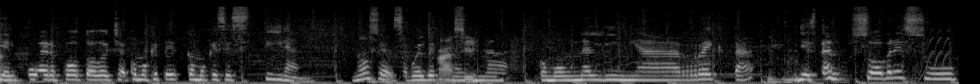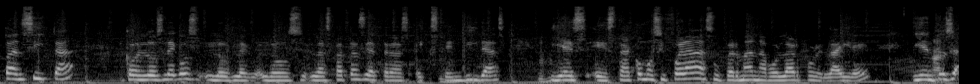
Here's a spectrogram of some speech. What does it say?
y el cuerpo todo hecho, como que, te, como que se estiran, ¿no? Se, se vuelve ah, como, una, como una línea recta y están sobre su pancita con los legos, los, los, las patas de atrás extendidas y es, está como si fuera Superman a volar por el aire. Y entonces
